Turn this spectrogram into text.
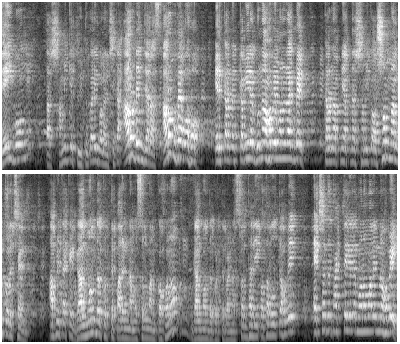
যেই বোন তার স্বামীকে তুই তুকারি বলেন, সেটা আরও ডেঞ্জারাস আরও ভয়াবহ। এর কারণে কাবিরা গুনাহ হবে মনে রাখবেন, কারণ আপনি আপনার স্বামীকে অসম্মান করেছেন। আপনি তাকে গালমন্দ করতে পারেন না মুসলমান কখনো, গালমন্দ করতে পারেন না। শ্রদ্ধা দিয়ে কথা বলতে হবে। একসাথে থাকতে গেলে মনোমালিন্য হবে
